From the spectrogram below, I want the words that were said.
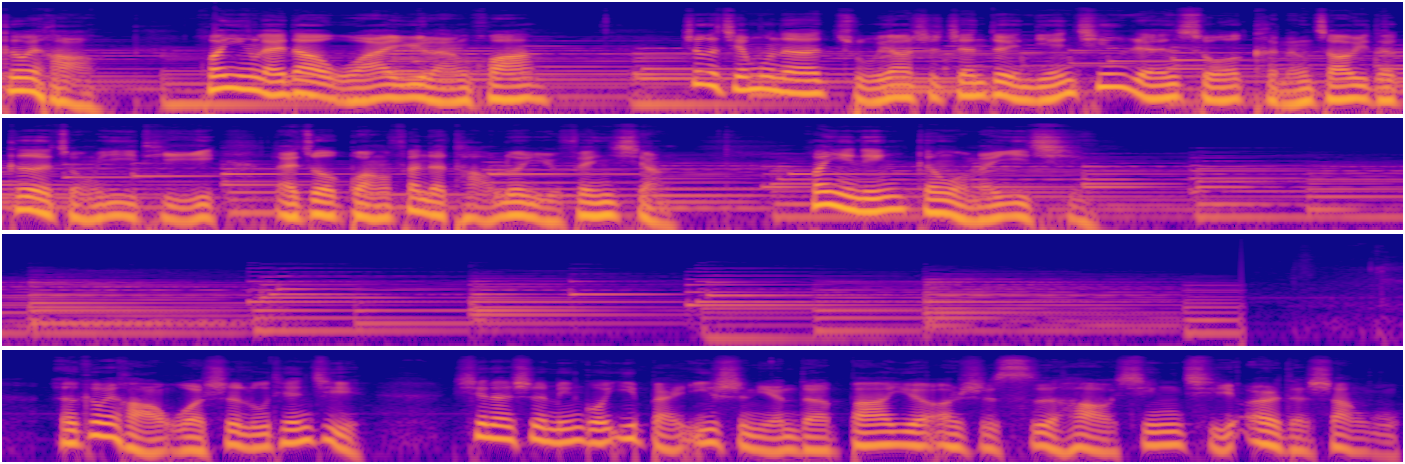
各位好，欢迎来到我爱玉兰花这个节目呢，主要是针对年轻人所可能遭遇的各种议题来做广泛的讨论与分享。欢迎您跟我们一起。呃，各位好，我是卢天记，现在是民国一百一十年的八月二十四号星期二的上午。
